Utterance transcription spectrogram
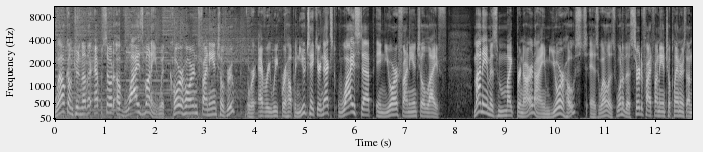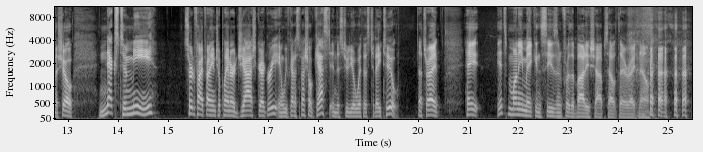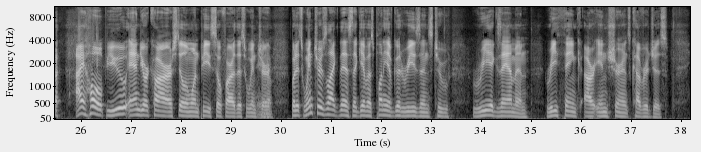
Welcome to another episode of Wise Money with Korhorn Financial Group, where every week we're helping you take your next wise step in your financial life. My name is Mike Bernard. I am your host, as well as one of the certified financial planners on the show. Next to me, certified financial planner Josh Gregory, and we've got a special guest in the studio with us today, too. That's right. Hey, it's money making season for the body shops out there right now. I hope you and your car are still in one piece so far this winter. Yeah. But it's winters like this that give us plenty of good reasons to re examine, rethink our insurance coverages.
